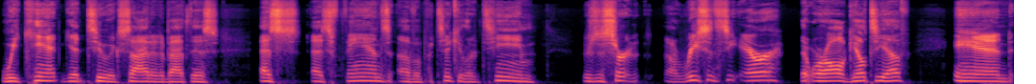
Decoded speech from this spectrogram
We can't get too excited about this. As as fans of a particular team, there's a certain uh, recency error that we're all guilty of, and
